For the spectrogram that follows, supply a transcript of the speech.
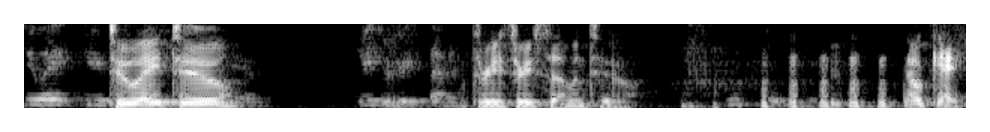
282 282 3372. 3372. okay,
